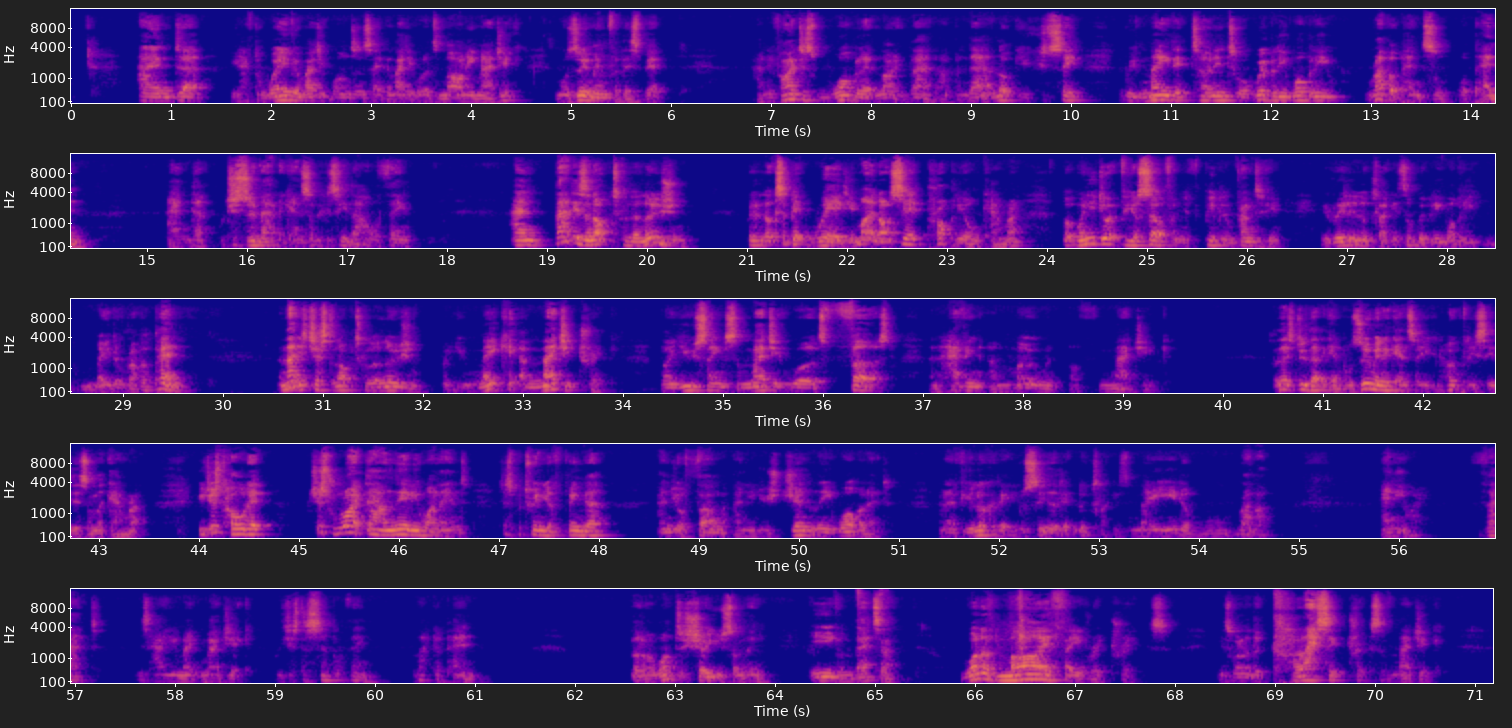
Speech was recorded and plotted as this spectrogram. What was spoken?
And uh, you have to wave your magic wands and say the magic words Marli Magic. We'll zoom in for this bit. And if I just wobble it like that, up and down, look, you can see that we've made it turn into a wibbly wobbly rubber pencil or pen. And uh, we'll just zoom out again so we can see the whole thing. And that is an optical illusion but it looks a bit weird. You might not see it properly on camera, but when you do it for yourself and for people in front of you, it really looks like it's a wibbly wobbly made of rubber pen. And that is just an optical illusion, but you make it a magic trick by you saying some magic words first and having a moment of magic. So let's do that again. We'll zoom in again so you can hopefully see this on the camera. You just hold it just right down nearly one end, just between your finger and your thumb and you just gently wobble it. And if you look at it, you'll see that it looks like it's made of rubber. Anyway, that is how you make magic with just a simple thing, like a pen. But I want to show you something even better. One of my favourite tricks is one of the classic tricks of magic.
